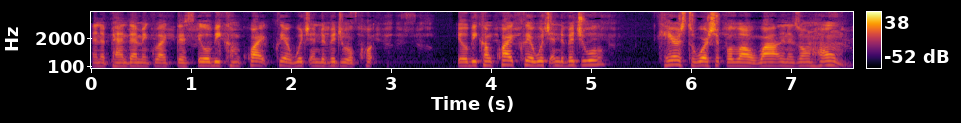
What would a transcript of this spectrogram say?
In a pandemic like this, it will become quite clear which individual it will become quite clear which individual cares to worship Allah while in his own home.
